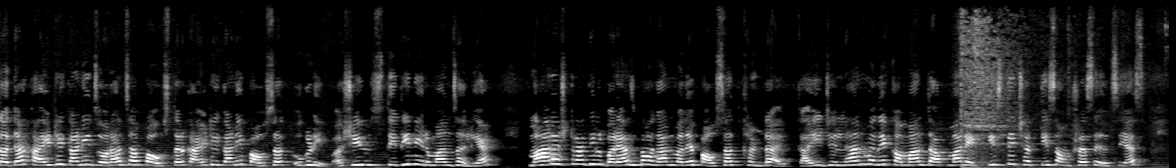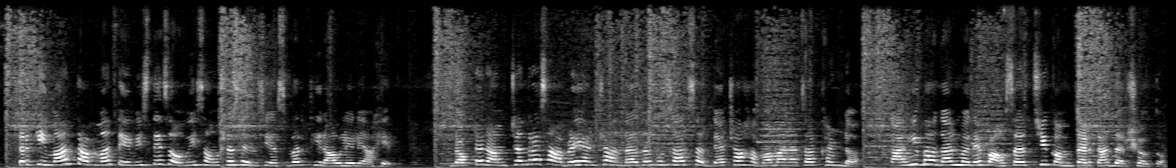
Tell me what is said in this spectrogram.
सध्या काही ठिकाणी जोराचा पाऊस तर काही ठिकाणी पावसात उघडीप अशी स्थिती निर्माण झाली आहे. महाराष्ट्रातील बऱ्याच भागांमध्ये पावसात खंड आहेत. काही जिल्ह्यांमध्ये कमाल तापमान एकतीस ते छत्तीस अंश सेल्सिअस तर किमान तापमान तेवीस ते चोवीस अंश सेल्सिअसवर थिरावलेले आहेत. डॉक्टर रामचंद्र साबळे यांच्या अंदाजानुसार सध्याच्या हवामानाचा खंड काही भागांमध्ये पावसाची कमतरता दर्शवतो.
